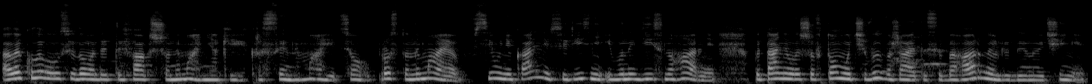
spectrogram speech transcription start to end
Але коли ви усвідомите той факт, що немає ніякої краси, немає цього, просто немає. Всі унікальні, всі різні, і вони дійсно гарні. Питання лише в тому, чи ви вважаєте себе гарною людиною чи ні.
